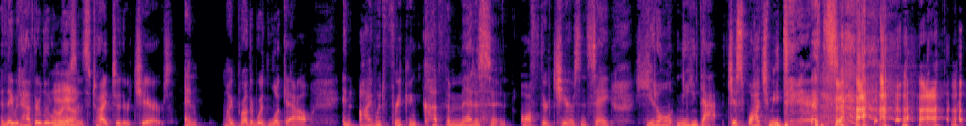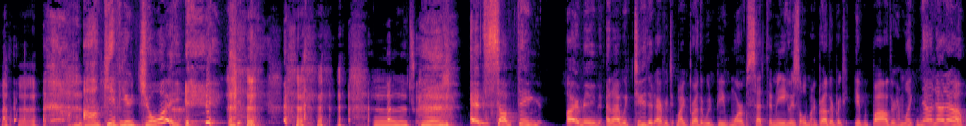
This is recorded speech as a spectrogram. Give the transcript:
And they would have their little oh, medicines yeah. tied to their chairs. And my brother would look out and I would freaking cut the medicine off their chairs and say, You don't need that. Just watch me dance. I'll give you joy. oh, that's good. And something I mean, and I would do that every time. My brother would be more upset than me. He was older, my brother, but it would bother him. I'm like, no, no, no.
